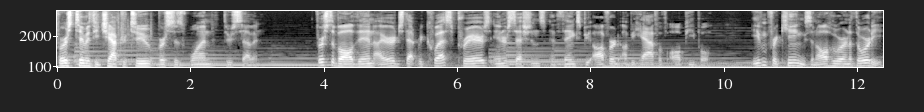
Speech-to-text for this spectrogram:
First Timothy chapter 2 verses 1 through 7. First of all, then, I urge that requests, prayers, intercessions, and thanks be offered on behalf of all people, even for kings and all who are in authority,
